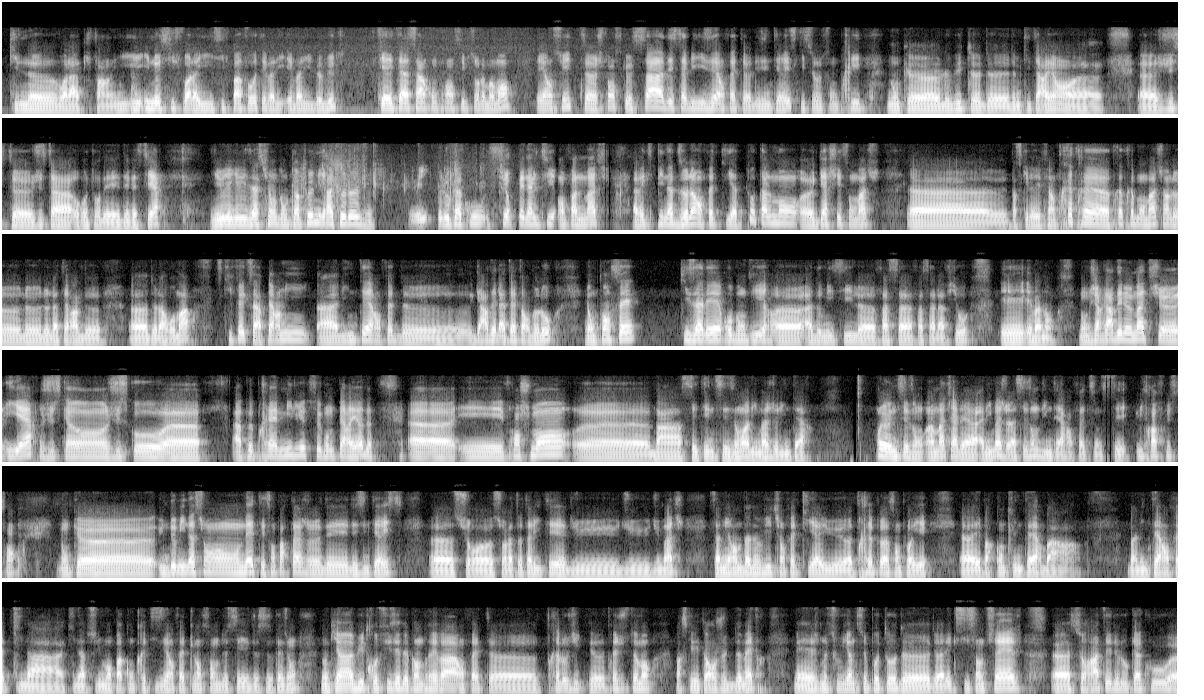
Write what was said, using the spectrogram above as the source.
qu'il ne voilà, enfin il, ne siffle voilà, il siffle pas faute et valide le but, ce qui a été assez incompréhensible sur le moment. Et ensuite, euh, je pense que ça a déstabilisé en fait euh, les Interistes qui se sont pris donc euh, le but de, de Mkhitaryan euh, juste juste à, au retour des, des, vestiaires. Il y a eu l'égalisation donc un peu miraculeuse oui. de Lukaku sur penalty en fin de match avec Spinazzola en fait qui a totalement gâché son match. parce qu'il avait fait un très très très très bon match, hein, le, le, le, latéral de, de la Roma qui fait que ça a permis à l'Inter en fait de garder la tête hors de l'eau. Et on pensait qu'ils allaient rebondir euh, à domicile euh, face à face la Fio et, et ben non. Donc j'ai regardé le match euh, hier jusqu'à jusqu'au à peu près milieu de seconde période et franchement ben c'était une saison à l'image de l'Inter. une saison, un match à l'image de la saison de l'Inter en fait. C'était ultra frustrant. Donc une domination nette et sans partage des, des Interistes sur sur la totalité du, du, du match. Samir Andanovic en fait qui a eu euh, très peu à s'employer euh, et par contre l'Inter bah, bah, l'Inter en fait qui n'a qui n'a absolument pas concrétisé en fait l'ensemble de ces de ces occasions. Donc il y a un but refusé de Candreva en fait euh, très logique très justement parce qu'il était hors jeu de 2 mètres. Mais je me souviens de ce poteau de, de Alexis Sanchez, ce raté de Lukaku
